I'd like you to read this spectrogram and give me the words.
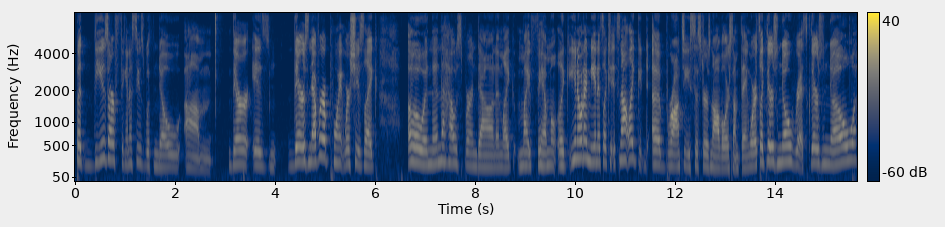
but these are fantasies with no um there is there's never a point where she's like oh and then the house burned down and like my family like you know what i mean it's like it's not like a bronte sisters novel or something where it's like there's no risk there's no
